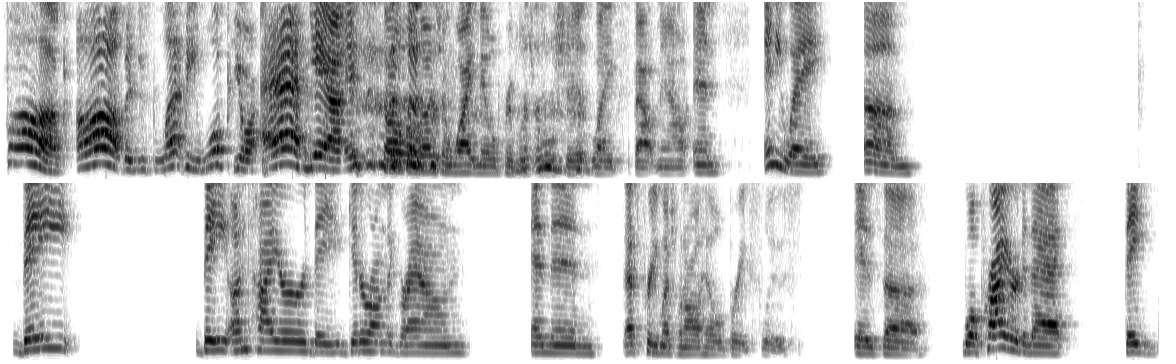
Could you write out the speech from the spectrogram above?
fuck up and just let me whoop your ass." Yeah, it's just all a bunch of white male privilege bullshit like spouting out. And anyway, um they they untie her, they get her on the ground, and then that's pretty much when all hell breaks loose. Is uh well prior to that, they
